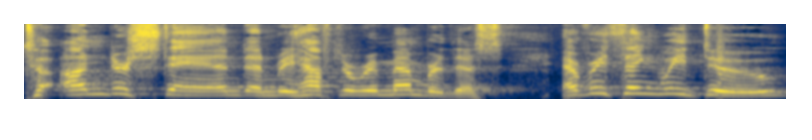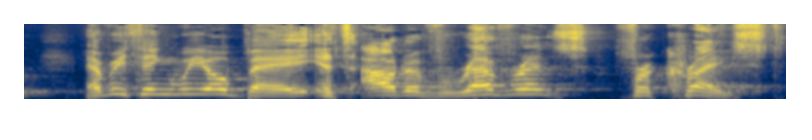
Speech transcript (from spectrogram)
to understand, and we have to remember this. Everything we do, everything we obey, it's out of reverence for Christ.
